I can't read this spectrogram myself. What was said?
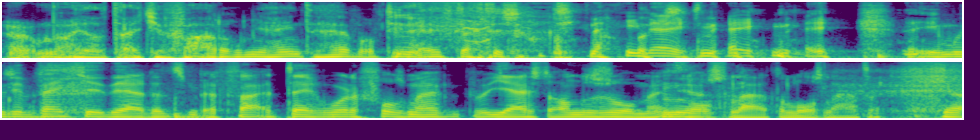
om nou heel de tijd je vader om je heen te hebben op die leeftijd is ook niet nee, nee, nee, nee, nee. Je moet een beetje, ja, dat is tegenwoordig volgens mij juist andersom. Hè? Loslaten, loslaten. Ja.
